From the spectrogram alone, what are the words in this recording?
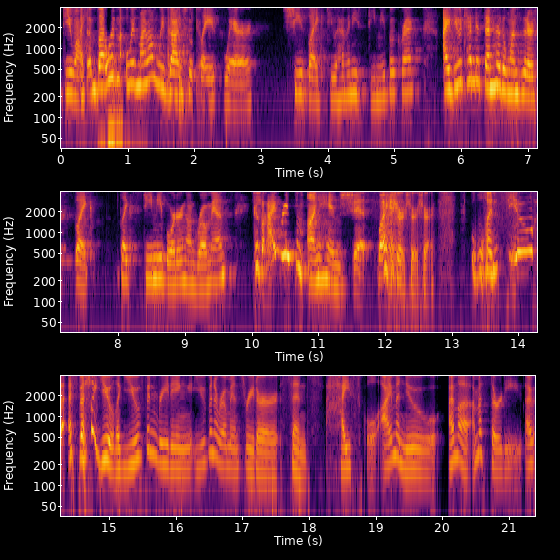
Do you want I, them? But with with my mom, we've I gotten to a place where she's like, "Do you have any steamy book recs?" I do tend to send her the ones that are like like steamy bordering on romance because I read some unhinged shit. Like sure, sure, sure once you especially you like you've been reading you've been a romance reader since high school. I'm a new i'm a i'm a 30 i,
